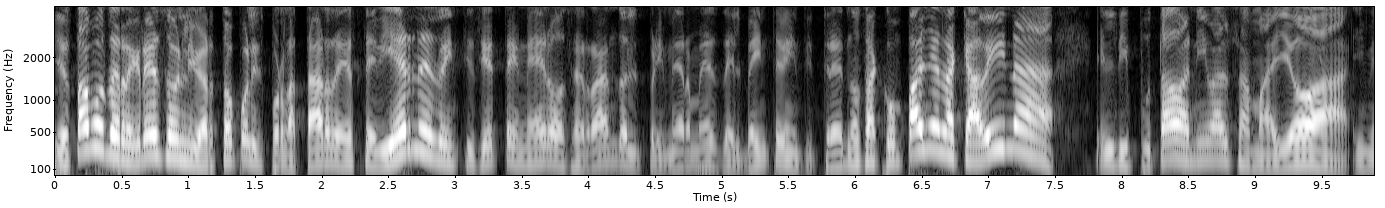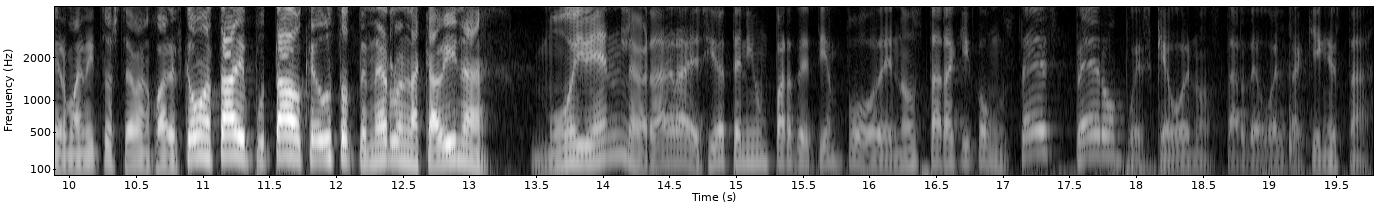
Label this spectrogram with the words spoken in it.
Y estamos de regreso en Libertópolis por la tarde, este viernes 27 de enero, cerrando el primer mes del 2023. Nos acompaña en la cabina el diputado Aníbal Samayoa y mi hermanito Esteban Juárez. ¿Cómo está, diputado? Qué gusto tenerlo en la cabina. Muy bien, la verdad agradecido. He tenido un par de tiempo de no estar aquí con ustedes, pero pues qué bueno estar de vuelta aquí en esta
